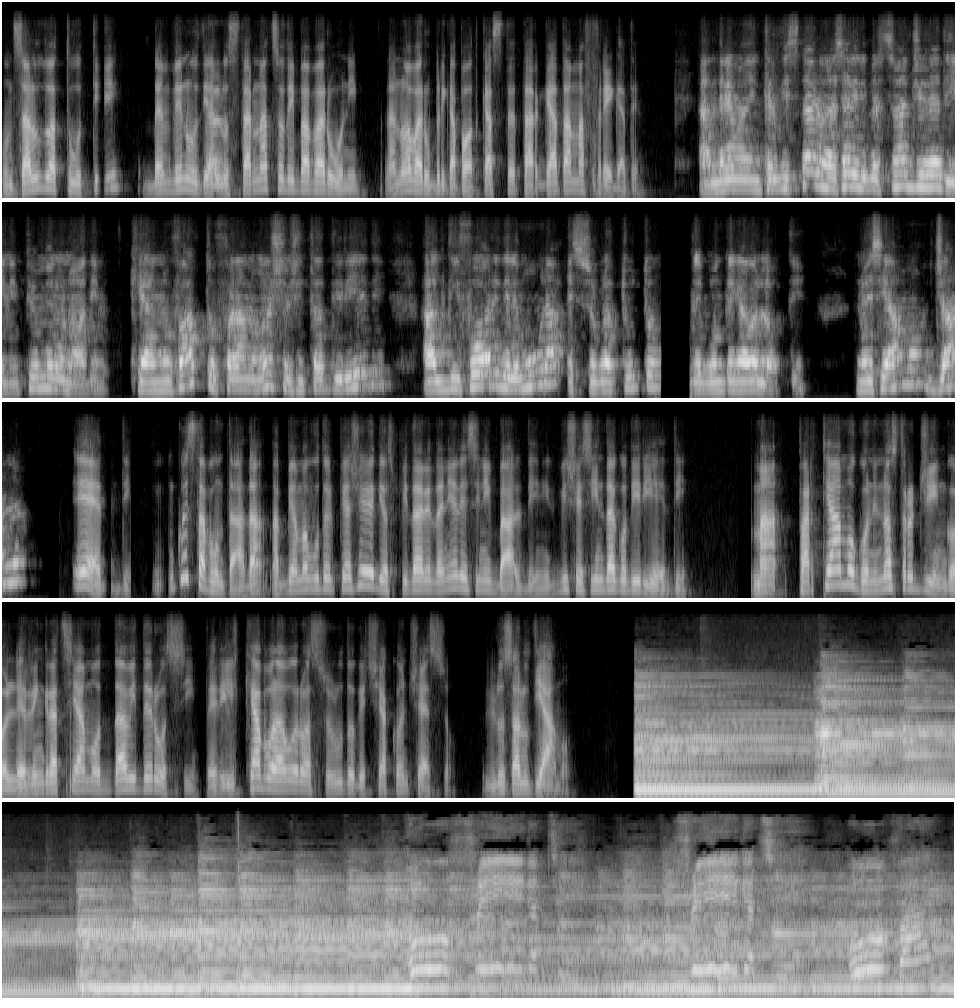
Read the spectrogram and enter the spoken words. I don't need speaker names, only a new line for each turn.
Un saluto a tutti, benvenuti allo Starnazzo dei Paparoni, la nuova rubrica podcast targata Ma fregate.
Andremo ad intervistare una serie di personaggi reatini più o meno noti che hanno fatto o faranno conoscere la città di Rieti al di fuori delle mura e soprattutto dei Ponte Cavallotti. Noi siamo Gian
e Eddie. In questa puntata abbiamo avuto il piacere di ospitare Daniele Sinibaldi, il vice sindaco di Rieti. Ma partiamo con il nostro jingle e ringraziamo Davide Rossi per il capolavoro assoluto che ci ha concesso. Lo salutiamo.
Oh, fregate, fregate, oh, vai.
